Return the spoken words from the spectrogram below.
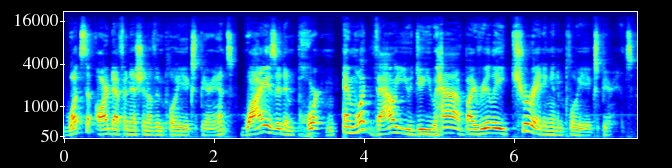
what's our definition of employee experience, why is it important, and what value do you have by really curating an employee experience.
